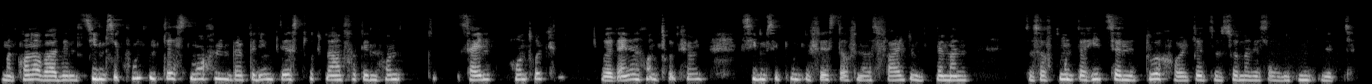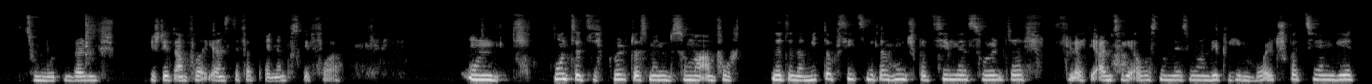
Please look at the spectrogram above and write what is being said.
man kann aber den 7-Sekunden-Test machen, weil bei dem Test drückt man einfach den Hand, sein Handrücken oder deinen Handrücken 7 Sekunden fest auf den Asphalt und wenn man das aufgrund der Hitze nicht durchhaltet, dann soll man das einem Hund nicht zumuten, weil besteht einfach ernste Verbrennungsgefahr. Und grundsätzlich gilt, dass man im Sommer einfach nicht in der Mittagssitz mit einem Hund spazieren gehen sollte. Vielleicht die einzige Ausnahme ist, wenn man wirklich im Wald spazieren geht.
